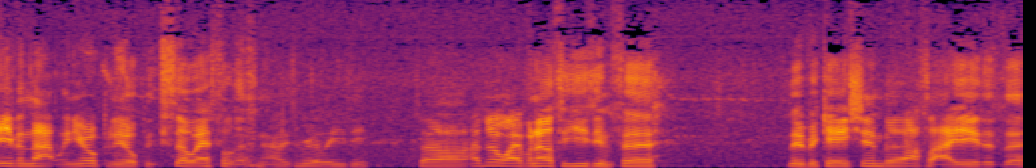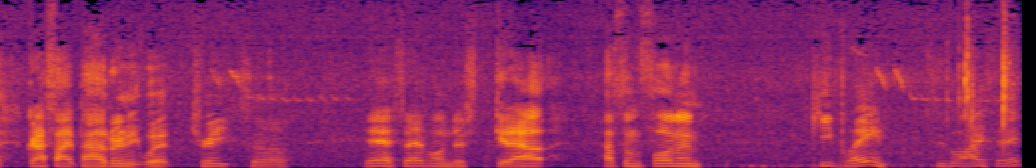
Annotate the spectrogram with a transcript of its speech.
even that when you open it up it's so effortless now it's real easy. So I don't know what everyone else is using for lubrication but that's what I use as the graphite powder and it worked treat. So yeah so everyone just get out have some fun and keep playing this is what I say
